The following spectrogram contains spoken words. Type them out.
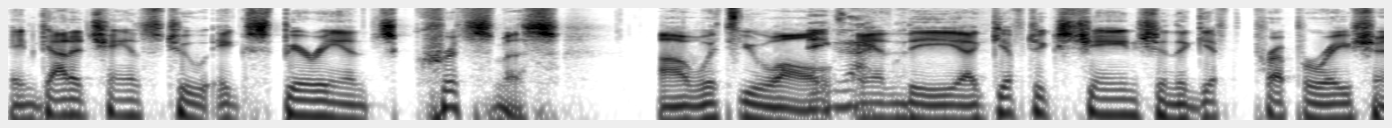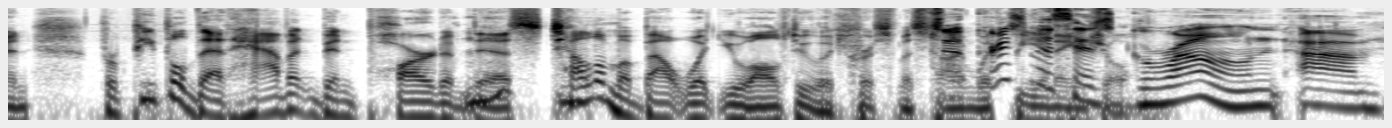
and got a chance to experience Christmas. Uh, with you all exactly. and the uh, gift exchange and the gift preparation. For people that haven't been part of this, mm-hmm. tell them about what you all do at Christmas time so with Christmas Be an Angel. has grown. Um,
